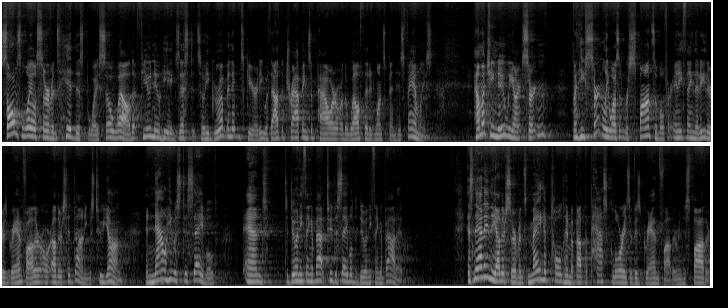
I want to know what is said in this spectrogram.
Saul's loyal servants hid this boy so well that few knew he existed. So he grew up in obscurity without the trappings of power or the wealth that had once been his family's. How much he knew, we aren't certain, but he certainly wasn't responsible for anything that either his grandfather or others had done. He was too young. And now he was disabled and to do anything about it, too disabled to do anything about it. His nanny and the other servants may have told him about the past glories of his grandfather and his father.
